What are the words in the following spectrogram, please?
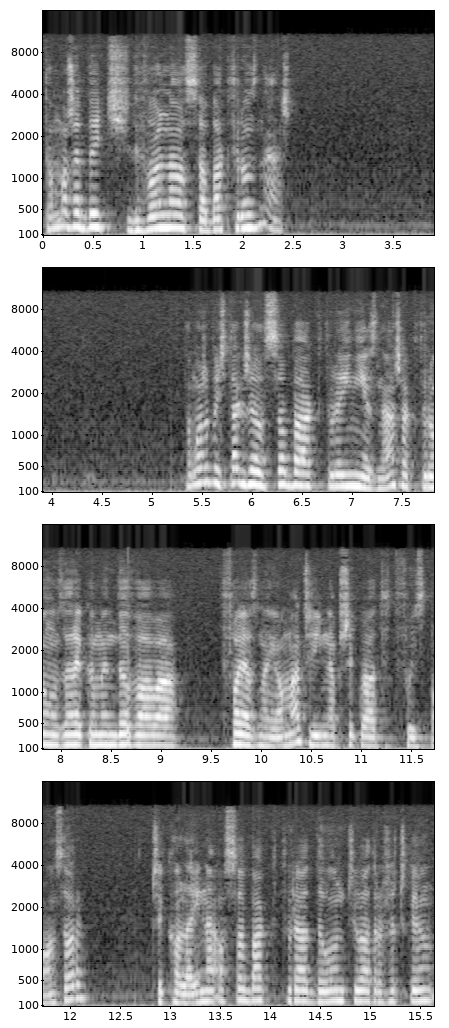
to może być dowolna osoba, którą znasz. To może być także osoba, której nie znasz, a którą zarekomendowała Twoja znajoma, czyli na przykład Twój sponsor, czy kolejna osoba, która dołączyła troszeczkę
